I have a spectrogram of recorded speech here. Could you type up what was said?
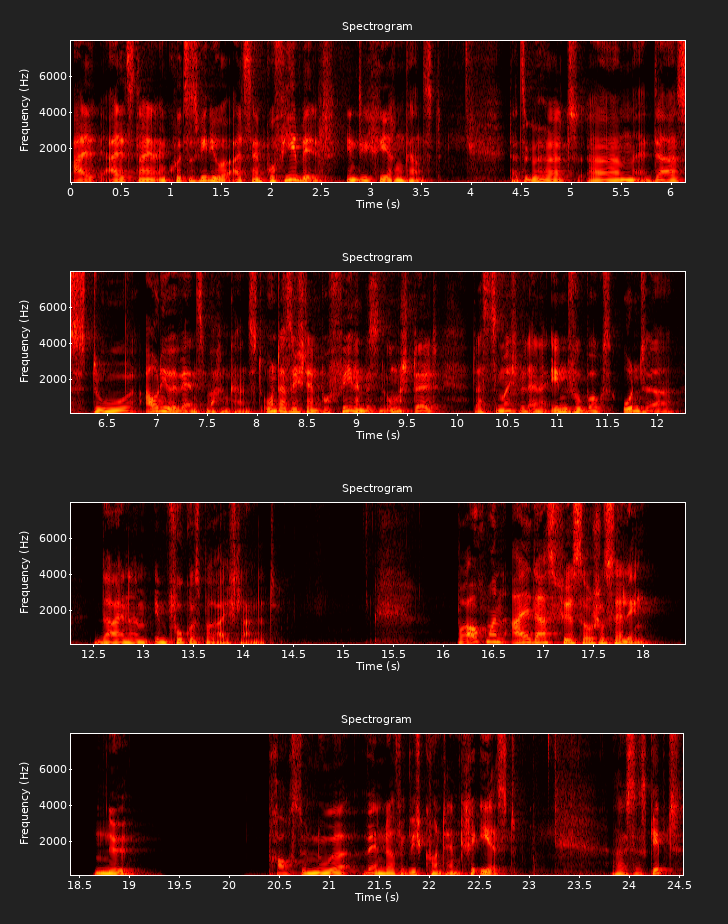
als dein, ein kurzes Video als dein Profilbild integrieren kannst. Dazu gehört, ähm, dass du Audio-Events machen kannst und dass sich dein Profil ein bisschen umstellt, dass zum Beispiel deine Infobox unter deinem im Fokusbereich landet. Braucht man all das für Social Selling? Nö, brauchst du nur, wenn du wirklich Content kreierst. Das heißt, es gibt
